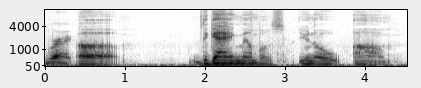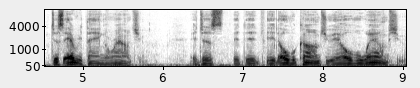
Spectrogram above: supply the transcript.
Right. uh, the gang members. You know, um, just everything around you. It just it, it, it overcomes you. It overwhelms you.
